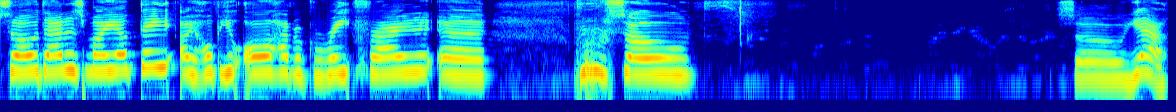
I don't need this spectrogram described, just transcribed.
So that is my update. I hope you all have a great Friday. Uh, so, so yeah,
